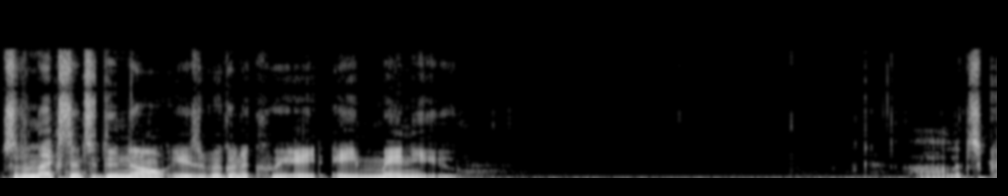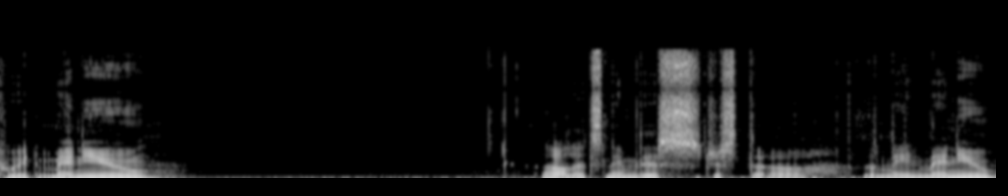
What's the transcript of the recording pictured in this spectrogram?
So the next thing to do now is we're going to create a menu. Uh, let's create a menu. Uh, let's name this just uh, the main menu.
